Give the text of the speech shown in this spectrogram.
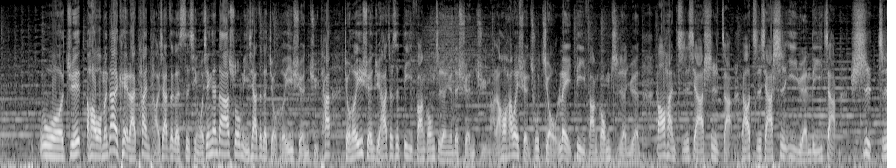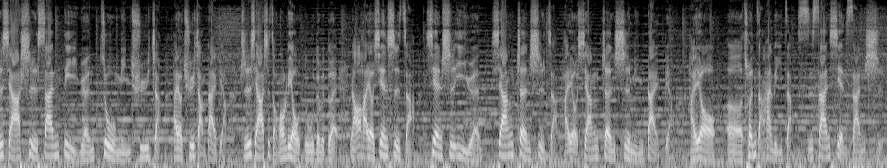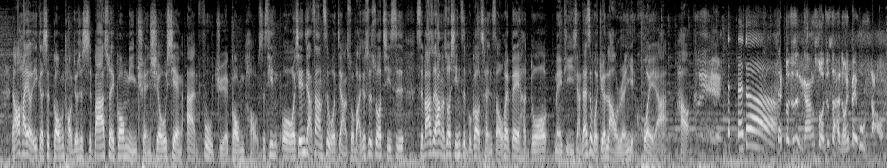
我觉好，我们大家可以来探讨一下这个事情。我先跟大家说明一下这个九合一选举，它九合一选举它就是地方公职人员的选举嘛，然后它会选出九类地方公职人员，包含直辖市长，然后直辖市议员、里长、市直辖市三地原住民区长，还有区长代表。直辖市总共六都，对不对？然后还有县市长、县市议员、乡镇市长，还有乡镇市民代表，还有呃村长和里长，十三县三市。然后还有一个是公投，就是十八岁公民权修宪案复决公投，是听我我先讲上次我讲的说法，就是说其实十八岁他们说心智不够成熟会被很多媒体影响，但是我觉得老人也会啊。好，对，觉得没错，就是你刚刚说，就是很容易被误导，我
